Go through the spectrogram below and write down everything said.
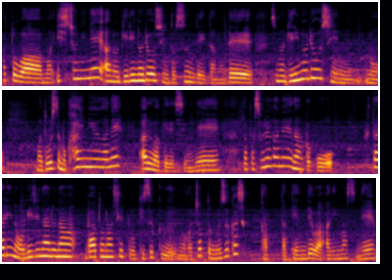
あとは、まあ、一緒にねあの義理の両親と住んでいたのでその義理の両親の、まあ、どうしても介入がねあるわけですよね。やっぱそれがねなんかこう2人のオリジナルなパートナーシップを築くのがちょっと難しかった点ではありますね。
